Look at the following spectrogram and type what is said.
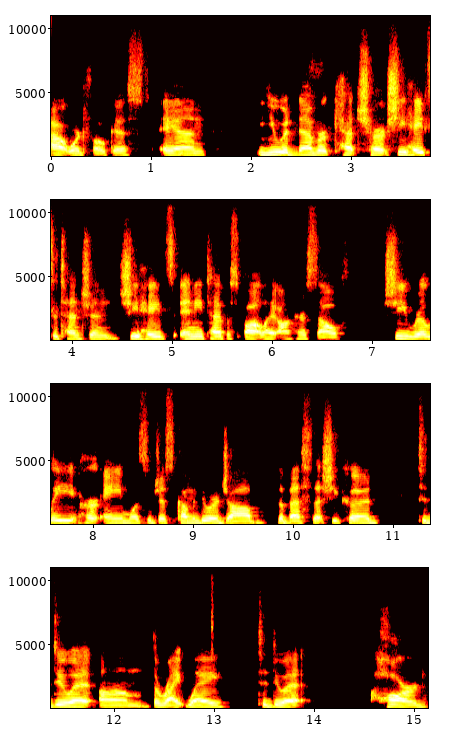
outward focused mm. and you would never catch her. She hates attention. She hates any type of spotlight on herself. She really, her aim was to just come and do her job the best that she could to do it um, the right way, to do it hard,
